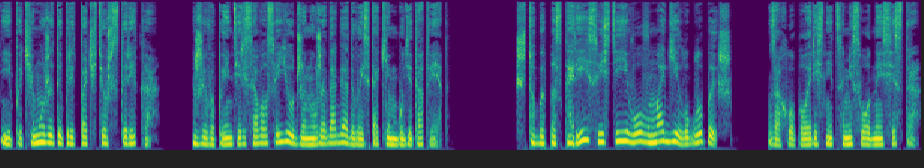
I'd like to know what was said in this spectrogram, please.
«И почему же ты предпочтешь старика?» — живо поинтересовался Юджин, уже догадываясь, каким будет ответ. «Чтобы поскорее свести его в могилу, глупыш», — захлопала ресницами сводная сестра.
